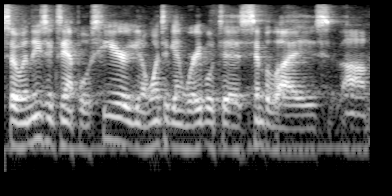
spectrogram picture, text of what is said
So in these examples here, you know, once again, we're able to symbolize um,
